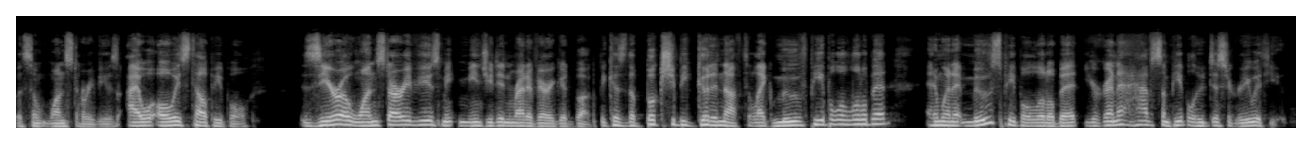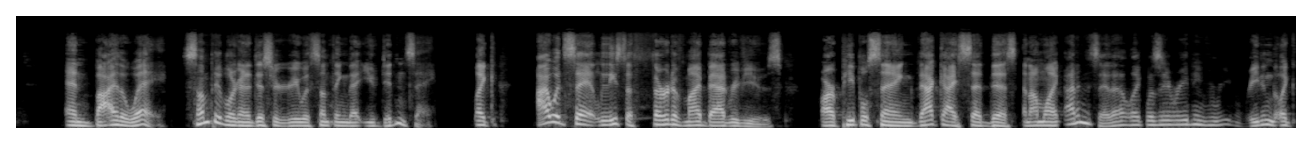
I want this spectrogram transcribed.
with some one star reviews. I will always tell people zero one star reviews me- means you didn't write a very good book because the book should be good enough to like move people a little bit. And when it moves people a little bit, you're going to have some people who disagree with you. And by the way, some people are going to disagree with something that you didn't say. Like I would say at least a third of my bad reviews are people saying that guy said this and i'm like i didn't say that like was he reading reading like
